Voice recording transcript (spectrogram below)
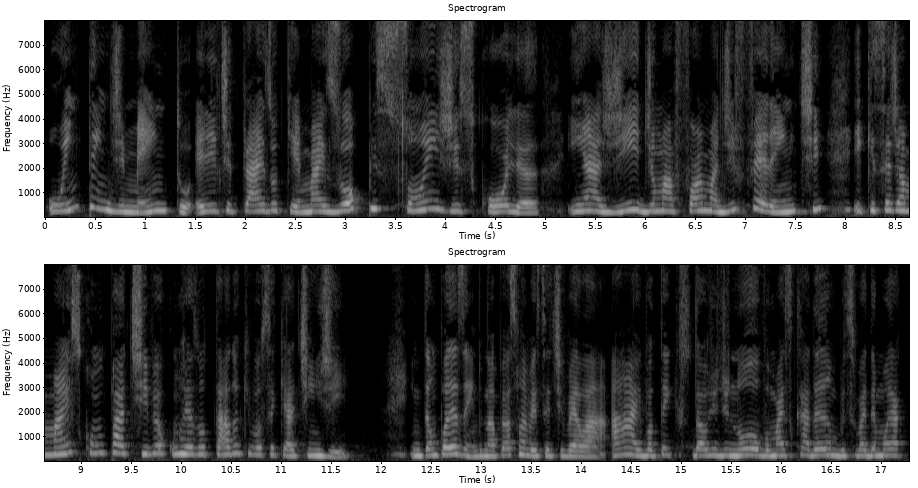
O entendimento, ele te traz o quê? Mais opções de escolha em agir de uma forma diferente e que seja mais compatível com o resultado que você quer atingir. Então, por exemplo, na próxima vez que você estiver lá, ai, ah, vou ter que estudar hoje de novo, mas caramba, isso vai demorar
